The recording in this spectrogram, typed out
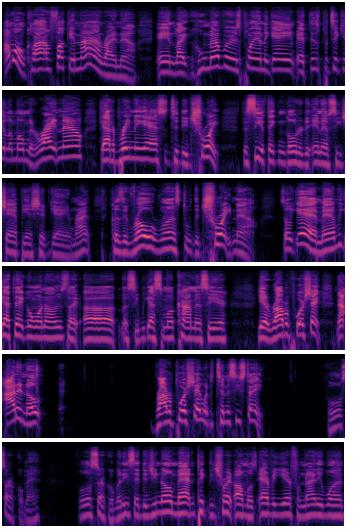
I'm on cloud fucking nine right now. And like whomever is playing the game at this particular moment right now, got to bring their asses to Detroit to see if they can go to the NFC Championship game, right? Because the road runs through Detroit now. So yeah, man, we got that going on. It's like, uh, let's see, we got some more comments here. Yeah, Robert Porcher. Now I didn't know Robert Porcher went to Tennessee State. Full circle, man. Full circle. But he said, Did you know Madden picked Detroit almost every year from 91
